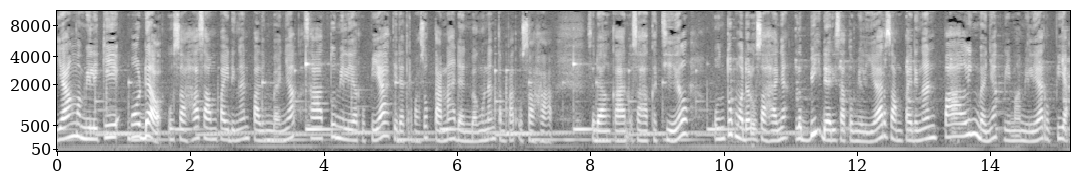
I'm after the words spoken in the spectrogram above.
yang memiliki modal usaha sampai dengan paling banyak 1 miliar rupiah tidak termasuk tanah dan bangunan tempat usaha. Sedangkan usaha kecil untuk modal usahanya lebih dari 1 miliar sampai dengan paling banyak 5 miliar rupiah.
